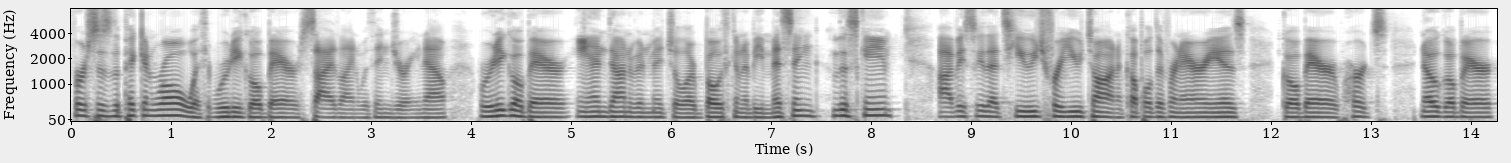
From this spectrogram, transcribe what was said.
versus the pick and roll with Rudy Gobert sidelined with injury. Now, Rudy Gobert and Donovan Mitchell are both going to be missing this game. Obviously, that's huge for Utah in a couple different areas. Gobert hurts, no Gobert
